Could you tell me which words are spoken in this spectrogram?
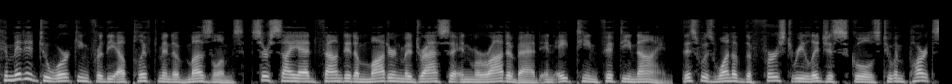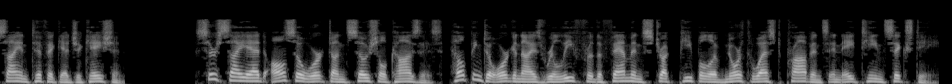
Committed to working for the upliftment of Muslims, Sir Syed founded a modern madrasa in Moradabad in 1859. This was one of the first religious schools to impart scientific education. Sir Syed also worked on social causes, helping to organize relief for the famine-struck people of Northwest Province in 1860.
